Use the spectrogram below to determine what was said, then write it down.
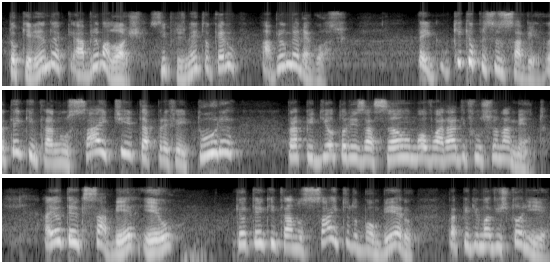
estou querendo é abrir uma loja. Simplesmente eu quero abrir o meu negócio. Bem, o que, que eu preciso saber? Eu tenho que entrar no site da prefeitura para pedir autorização, uma alvará de funcionamento. Aí eu tenho que saber, eu, que eu tenho que entrar no site do bombeiro para pedir uma vistoria.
